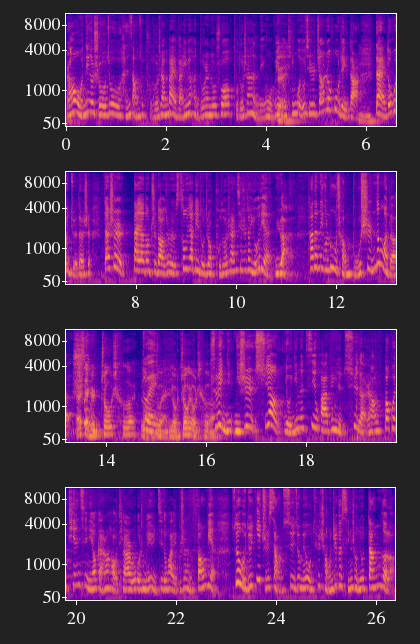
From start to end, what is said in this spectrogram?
然后我那个时候就很想去普陀山拜拜，因为很多人都说普陀山很灵，我们也都听过，尤其是江浙沪这一带大家都会觉得是，但是大家都知道，就是搜一下地图知道，普陀山其实它有点远，它的那个路程不是那么的而且顺是舟车劳对顿，有舟有车。所以你你是需要有一定的计划，并且去的，然后包括天气，你要赶上好天儿，如果是梅雨季的话，也不是很方便，所以我就一直想去，就没有去成，这个行程就耽搁了。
